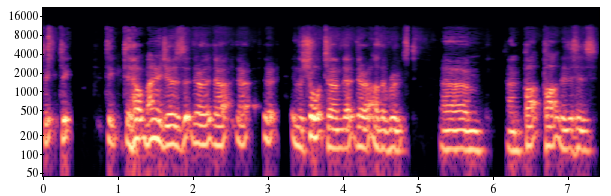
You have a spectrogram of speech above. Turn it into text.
to, to, to, to help managers, there are, there, are, there, are, in the short term, there, there are other routes. Um, and part, partly this is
